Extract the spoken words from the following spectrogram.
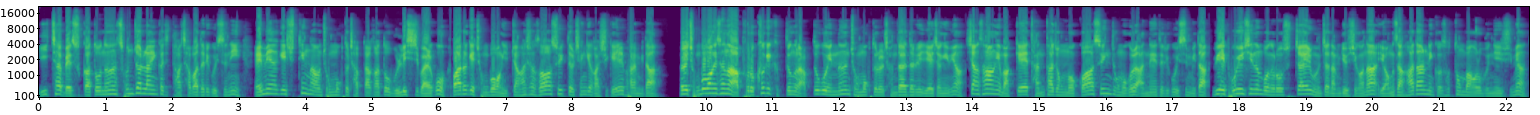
2차 매수가 또는 손절 라인까지 다 잡아드리고 있으니 애매하게 슈팅 나온 종목들 잡다가 또 물리시지 말고 빠르게 정보방 입장하셔서 수익들 챙겨가시길 바랍니다. 저희 정보방에서는 앞으로 크게 급등을 앞두고 있는 종목들을 전달드릴 예정이며 시장 상황에 맞게 단타 종목과 스윙 종목을 안내해드리고 있습니다. 위에 보이시는 번호로 숫자 1 문자 남겨주시거나 영상 하단 링크 소통방으로 문의해주시면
